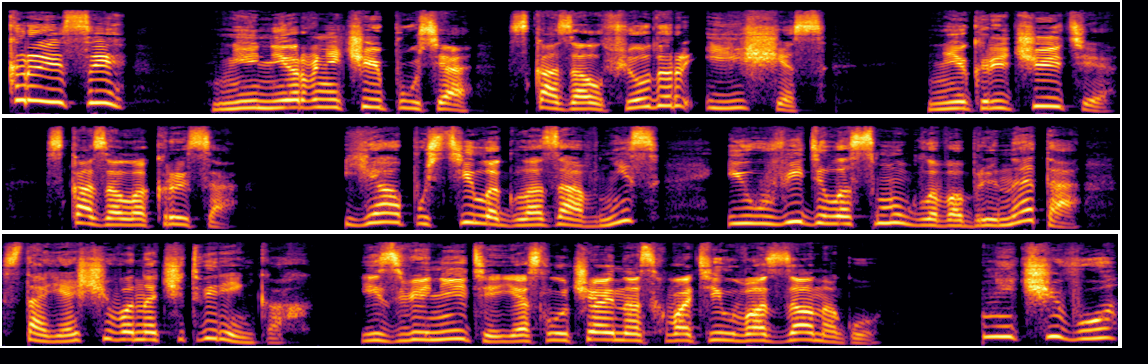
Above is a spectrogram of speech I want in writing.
Крысы!» «Не нервничай, Пуся!» — сказал Федор и исчез. «Не кричите!» — сказала крыса. Я опустила глаза вниз и увидела смуглого брюнета, стоящего на четвереньках. «Извините, я случайно схватил вас за ногу». «Ничего»,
